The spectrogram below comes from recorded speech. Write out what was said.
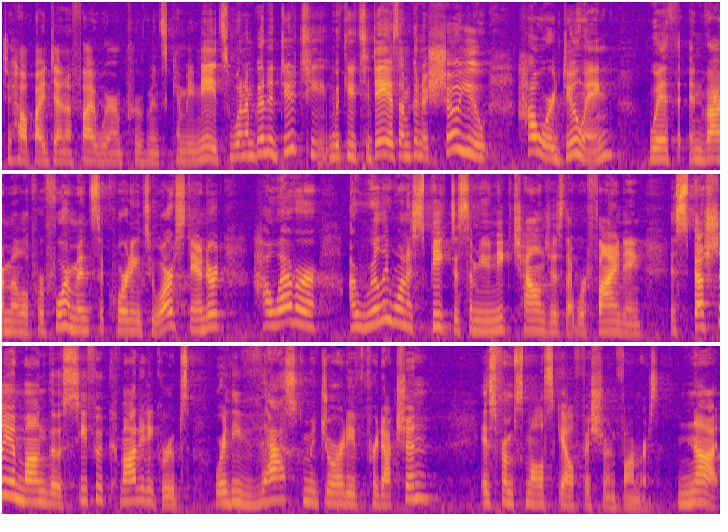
to help identify where improvements can be made. So what I'm going to do to, with you today is I'm going to show you how we're doing with environmental performance according to our standard. However, I really want to speak to some unique challenges that we're finding, especially among those seafood commodity groups where the vast majority of production is from small-scale fisher and farmers, not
